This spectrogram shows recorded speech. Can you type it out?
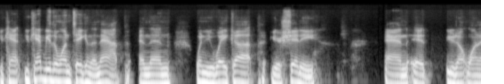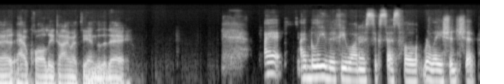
You can't you can't be the one taking the nap and then when you wake up you're shitty and it you don't want to have quality time at the end of the day. I I believe if you want a successful relationship,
